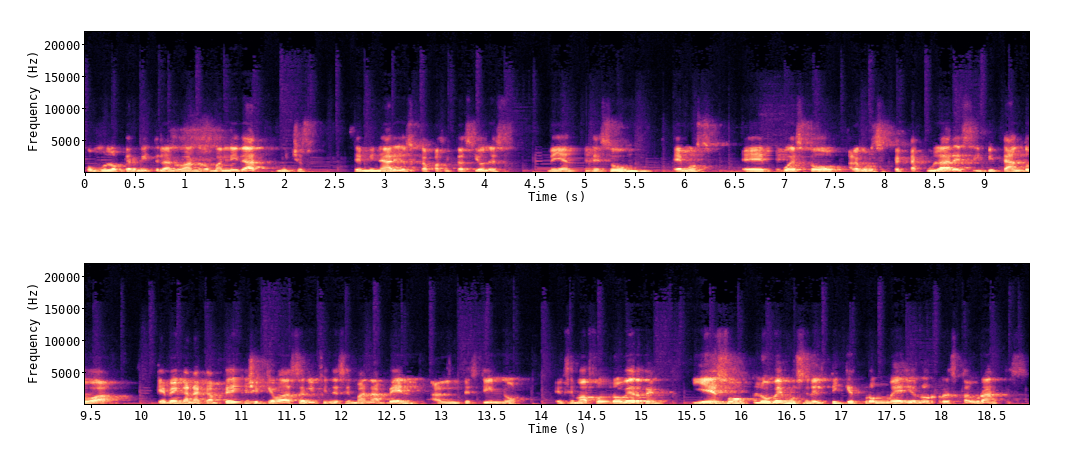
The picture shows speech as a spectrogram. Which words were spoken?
como lo permite la nueva normalidad, muchos seminarios, capacitaciones mediante Zoom. Hemos eh, puesto algunos espectaculares invitando a que vengan a Campeche, ¿qué va a hacer el fin de semana? Ven al destino el semáforo verde y eso lo vemos en el ticket promedio en los restaurantes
